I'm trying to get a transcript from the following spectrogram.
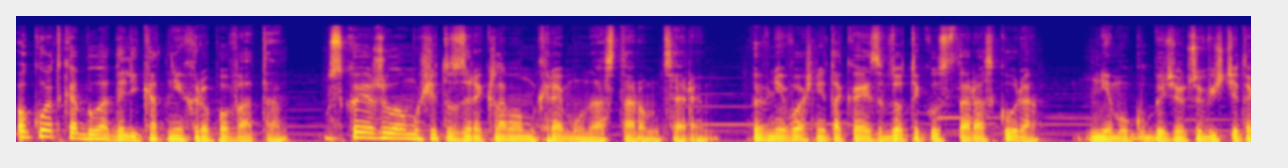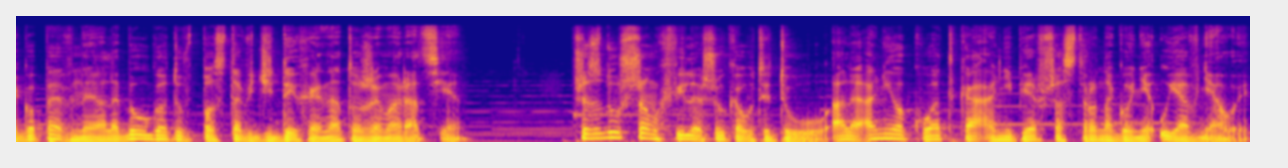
Okładka była delikatnie chropowata. Skojarzyło mu się to z reklamą kremu na starą cerę. Pewnie właśnie taka jest w dotyku stara skóra. Nie mógł być oczywiście tego pewny, ale był gotów postawić dychę na to, że ma rację. Przez dłuższą chwilę szukał tytułu, ale ani okładka, ani pierwsza strona go nie ujawniały.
